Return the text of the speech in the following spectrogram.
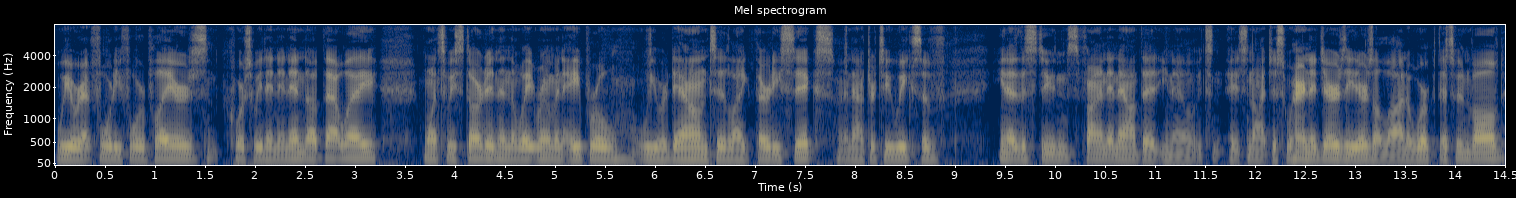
we were at 44 players. Of course, we didn't end up that way. Once we started in the weight room in April, we were down to like 36. And after two weeks of, you know, the students finding out that you know it's it's not just wearing a jersey. There's a lot of work that's involved.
